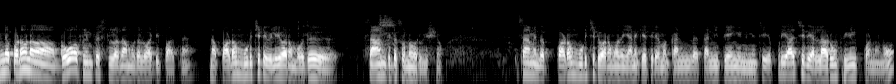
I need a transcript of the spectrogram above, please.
இந்த படம் நான் கோவா ஃபிலிம் ஃபெஸ்டிவலில் தான் முதல் வாட்டி பார்த்தேன். நான் படம் முடிச்சுட்டு வெளியே வரும்போது சாம் கிட்ட சொன்ன ஒரு விஷயம். சாம் இந்த படம் முடிச்சுட்டு வரும்போது எனக்கே தெரியாமல் கண்ணில் தண்ணி தேங்கி நின்றுச்சு எப்படியாச்சும் இது எல்லாரும் ஃபீல் பண்ணணும்.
